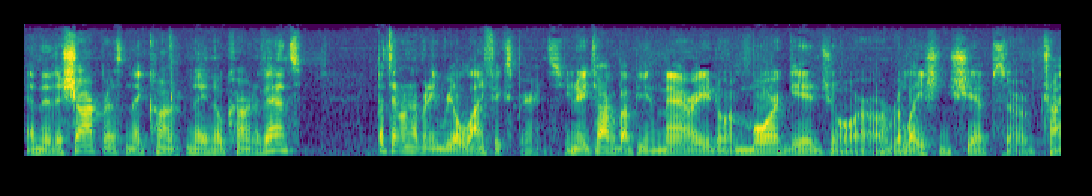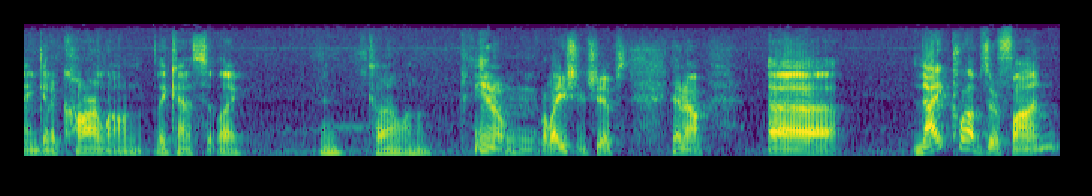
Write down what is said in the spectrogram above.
and they're the sharpest and they, current, and they know current events, but they don't have any real life experience. You know, you talk about being married or a mortgage or, or relationships or trying to get a car loan. They kind of sit like, "Hmm, car loan. You know, relationships. You know, uh, nightclubs are fun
